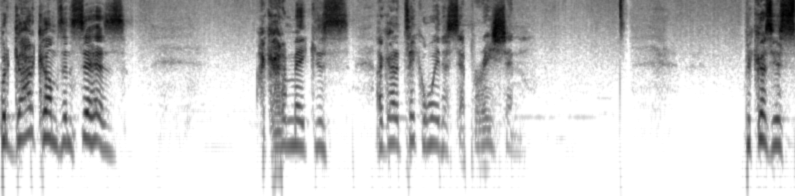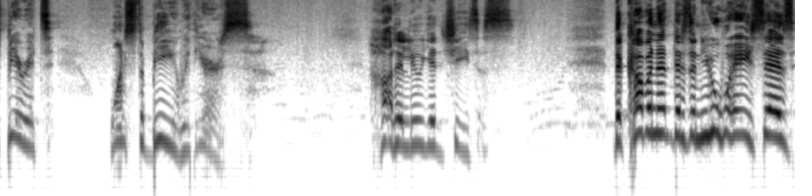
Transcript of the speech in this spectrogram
But God comes and says, I got to make this, I got to take away the separation. Because His Spirit wants to be with yours. Hallelujah, Jesus. The covenant, there's a new way, says,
